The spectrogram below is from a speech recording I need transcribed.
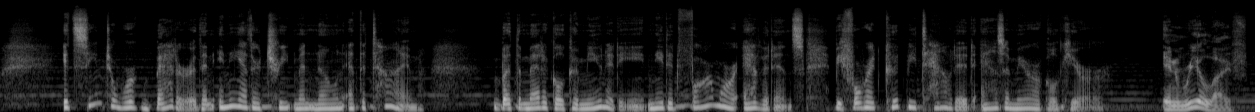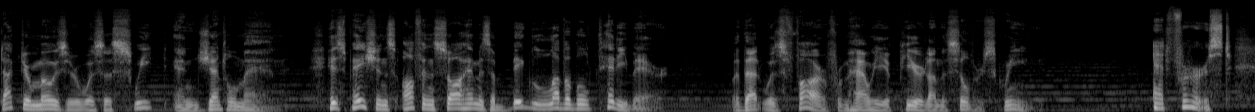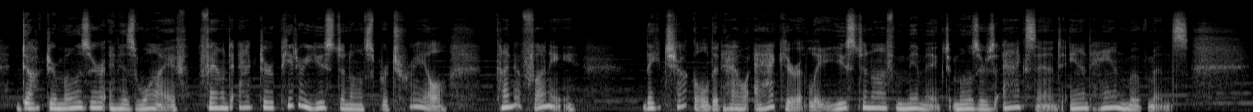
It seemed to work better than any other treatment known at the time. But the medical community needed far more evidence before it could be touted as a miracle cure. In real life, Dr. Moser was a sweet and gentle man. His patients often saw him as a big, lovable teddy bear. But that was far from how he appeared on the silver screen. At first, Dr. Moser and his wife found actor Peter Ustinov's portrayal kind of funny. They chuckled at how accurately Ustinov mimicked Moser's accent and hand movements.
